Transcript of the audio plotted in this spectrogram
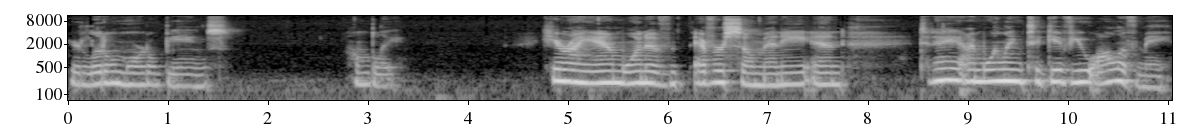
your little mortal beings, humbly. Here I am, one of ever so many, and today I'm willing to give you all of me,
